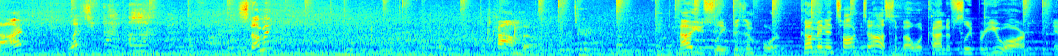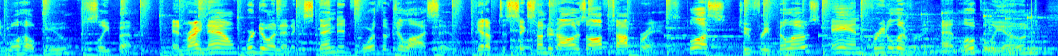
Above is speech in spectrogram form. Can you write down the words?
Side? What you uh, Stomach? Combo. How you sleep is important. Come in and talk to us about what kind of sleeper you are, and we'll help you sleep better. And right now, we're doing an extended 4th of July sale. Get up to $600 off top brands, plus two free pillows and free delivery at locally owned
